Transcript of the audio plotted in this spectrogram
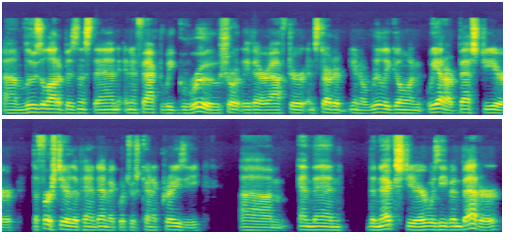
um, lose a lot of business then. And in fact, we grew shortly thereafter and started, you know, really going. We had our best year, the first year of the pandemic, which was kind of crazy. Um, and then the next year was even better.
